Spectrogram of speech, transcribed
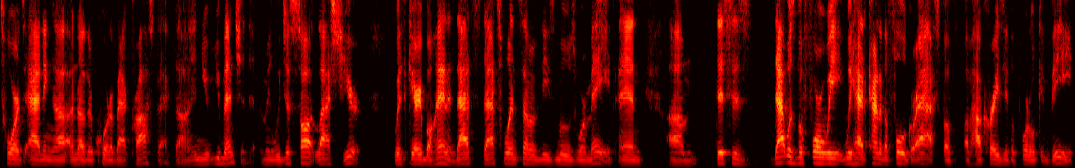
towards adding uh, another quarterback prospect. Uh, and you you mentioned it. I mean, we just saw it last year with Gerry Bohanon. That's that's when some of these moves were made, and um, this is that was before we we had kind of the full grasp of of how crazy the portal can be,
